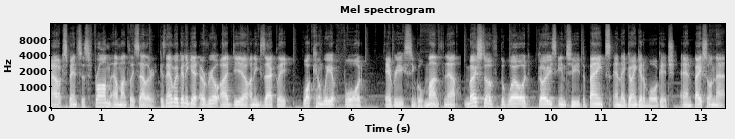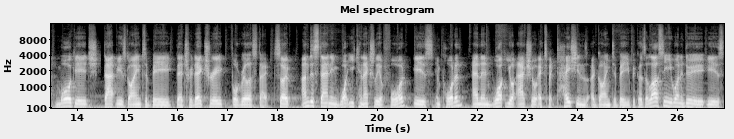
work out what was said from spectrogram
our expenses from our monthly salary, because then we're going to get a real idea on exactly what can we afford every single month. Now, most of the world goes into the banks and they go and get a mortgage. And based on that mortgage, that is going to be their trajectory for real estate. So, understanding what you can actually afford is important, and then what your actual expectations are going to be. Because the last thing you want to do is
